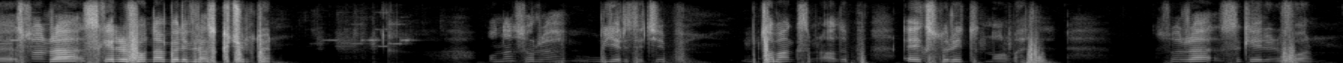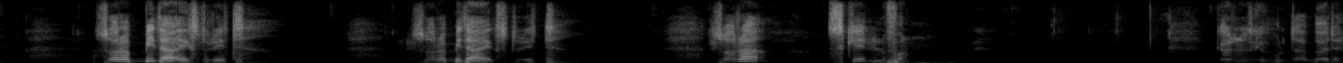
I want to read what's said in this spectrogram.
Ee, sonra scalar fondan böyle biraz küçültün. Ondan sonra bu yeri seçip bu taban kısmını alıp extrude normal. Sonra scale uniform. Sonra bir daha extrude. Sonra bir daha extrude. Sonra scale uniform. Gördüğünüz gibi burada böyle.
